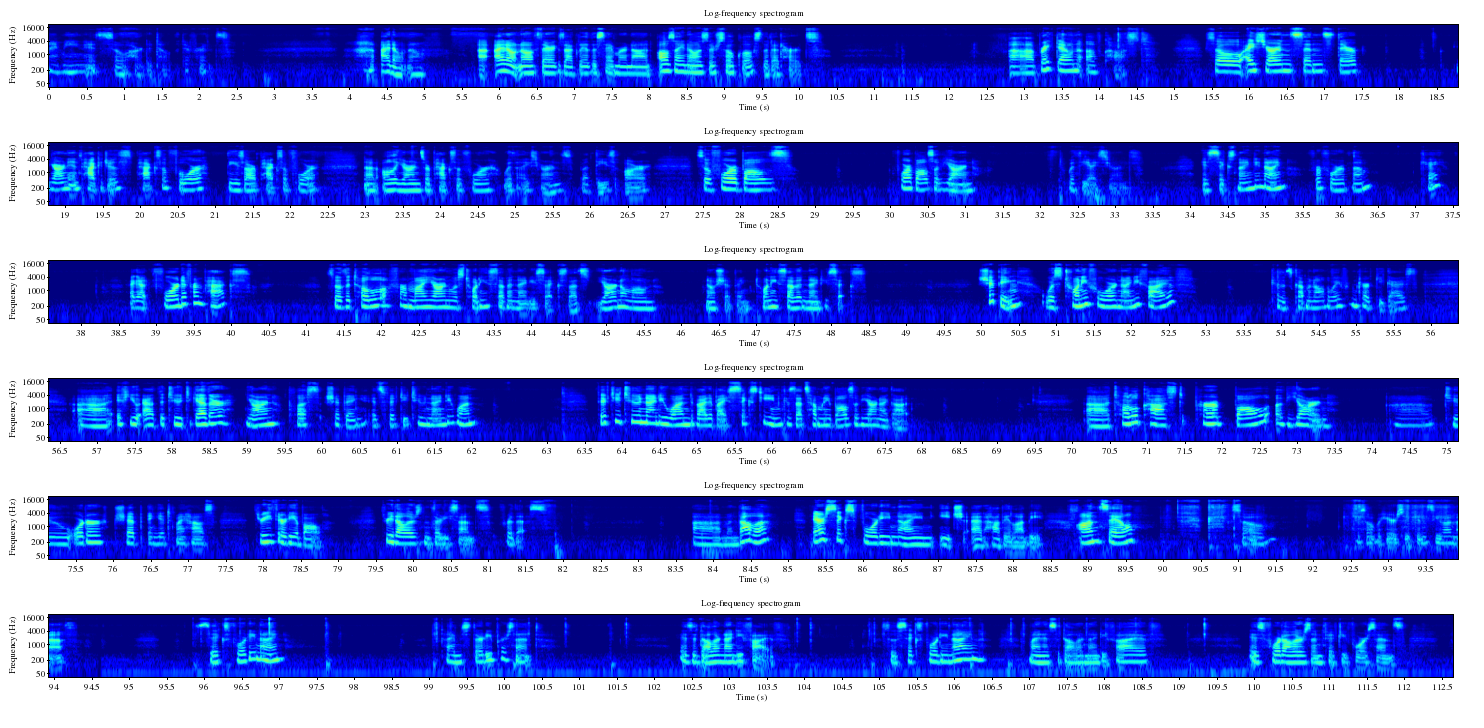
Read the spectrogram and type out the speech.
I mean, it's so hard to tell the difference. I don't know. I don't know if they're exactly the same or not. All I know is they're so close that it hurts. Uh, breakdown of cost. So Ice Yarn sends their yarn in packages, packs of four. These are packs of four. Not all yarns are packs of four with Ice Yarns, but these are. So four balls, four balls of yarn with the Ice Yarns is $6.99 for four of them. Okay. I got four different packs. So the total for my yarn was $27.96. That's yarn alone, no shipping. $27.96. Shipping was $24.95 because it's coming all the way from Turkey, guys. Uh, if you add the two together, yarn plus shipping, it's $52.91. 52.91 divided by 16 because that's how many balls of yarn I got. Uh, total cost per ball of yarn uh, to order, ship, and get to my house, 3.30 a ball, $3.30 for this. Uh, mandala, they're 6.49 each at Hobby Lobby. On sale, so get this over here so you can see my math. 649 times 30% is $1.95. So 649 minus $1.95 is $4.54.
